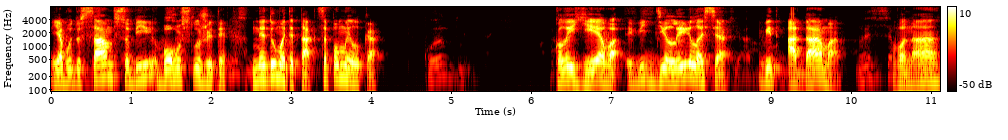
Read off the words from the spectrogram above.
я буду сам собі Богу служити. Не думайте так, це помилка. Коли Єва відділилася від Адама, вона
